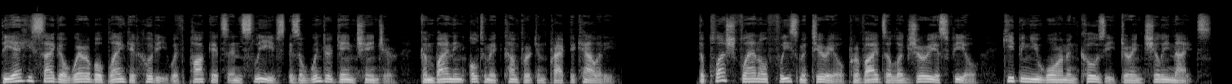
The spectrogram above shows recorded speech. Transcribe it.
The EHEYCIGA wearable blanket hoodie with pockets and sleeves is a winter game changer, combining ultimate comfort and practicality. The plush flannel fleece material provides a luxurious feel, keeping you warm and cozy during chilly nights.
